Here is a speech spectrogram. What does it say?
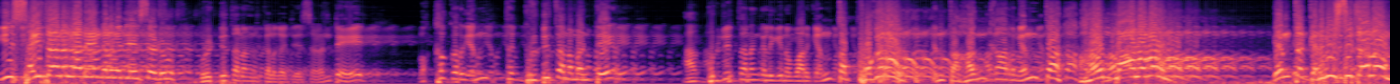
ఈ సైతానం గారు ఏం కలగజేశాడు? గుడ్డితనం కలగజేశాడు. అంటే ఒక్కొక్కరు ఎంత గుడ్డితనం అంటే ఆ గుడ్డితనం కలిగిన వారికి ఎంత పొగరు ఎంత అహంకారం ఎంత అహంభావము ఎంత గర్విస్తున్నాం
